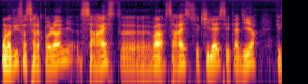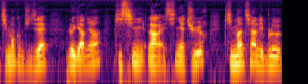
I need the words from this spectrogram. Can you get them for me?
on l'a vu face à la Pologne, ça reste, voilà, ça reste ce qu'il est, c'est-à-dire effectivement, comme tu disais, le gardien qui signe l'arrêt signature, qui maintient les Bleus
